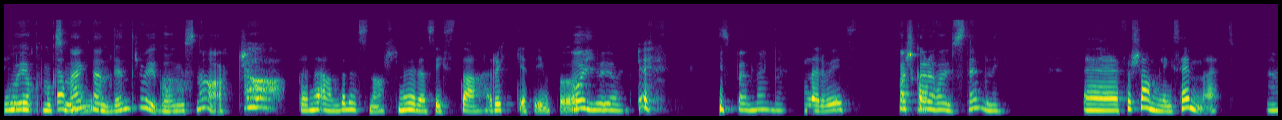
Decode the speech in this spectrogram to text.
Och Jokkmokksmarknaden, den drar igång Ja. snart. Den är alldeles snart. Så Nu är den sista rycket inför. Oj, oj, oj. Spännande. Nervös. Var ska Ja. du ha utställning? Eh, församlingshemmet. Ja.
